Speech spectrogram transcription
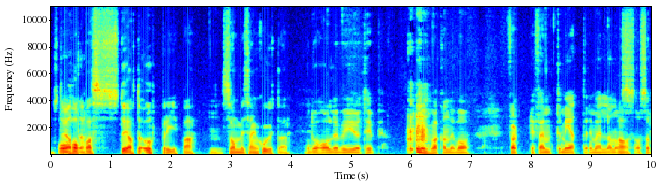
och Stöter. hoppas stöta upp ripa Mm. som vi sen skjuter. Och då håller vi ju typ, vad kan det vara, 40-50 meter emellan oss. Och så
